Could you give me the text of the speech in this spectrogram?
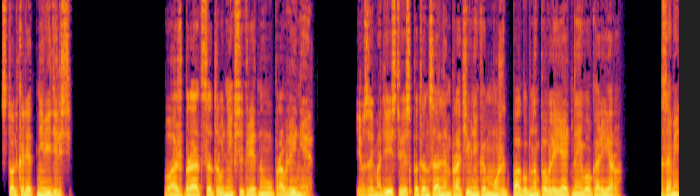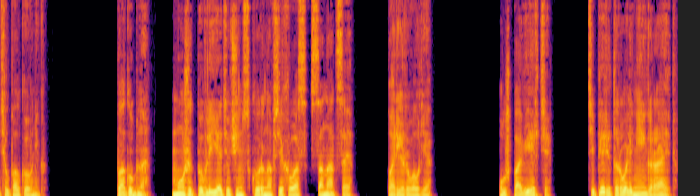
Столько лет не виделись». «Ваш брат — сотрудник секретного управления, и взаимодействие с потенциальным противником может пагубно повлиять на его карьеру», — заметил полковник. «Пагубно может повлиять очень скоро на всех вас санация», — парировал я. «Уж поверьте, теперь эта роли не играет.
